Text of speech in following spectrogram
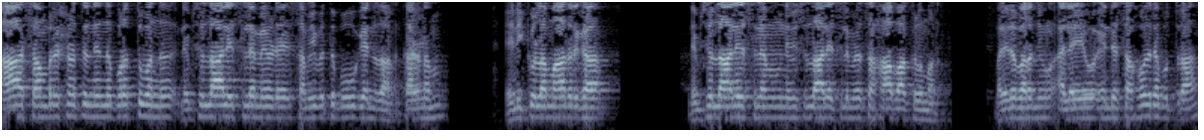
ആ സംരക്ഷണത്തിൽ നിന്ന് പുറത്തുവന്ന് നബ്സുല്ലാ അലൈഹി സ്വലമയുടെ സമീപത്ത് പോവുക എന്നതാണ്. കാരണം എനിക്കുള്ള മാതൃക നബ്സുല്ലാ അലൈഹി സ്വലമും നബ്സുല്ലാ അലൈഹി സ്വലമയുടെ സഹാബാക്കളുമാണ്. വലുത് പറഞ്ഞു അലയോ എന്റെ സഹോദരപുത്ര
